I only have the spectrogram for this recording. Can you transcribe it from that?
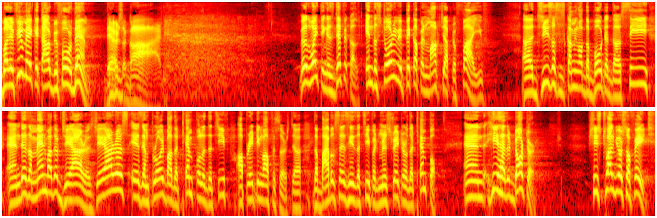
But if you make it out before them, there's a God. Because waiting is difficult. In the story we pick up in Mark chapter 5, uh, Jesus is coming off the boat at the sea, and there's a man by the name of Jairus. Jairus is employed by the temple as the chief operating officer. The, the Bible says he's the chief administrator of the temple. And he has a daughter. She's 12 years of age.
